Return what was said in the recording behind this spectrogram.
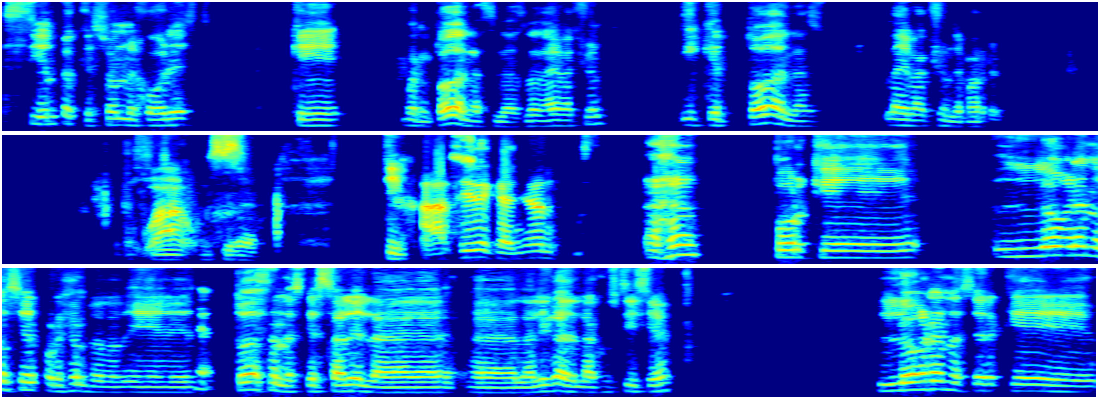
siento que son mejores que, bueno, todas las, las live action y que todas las live action de Marvel. Así, sea, Así de cañón. Ajá, porque logran hacer, por ejemplo, eh, todas en las que sale la Liga de la Justicia, logran hacer que,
